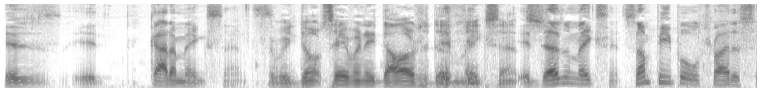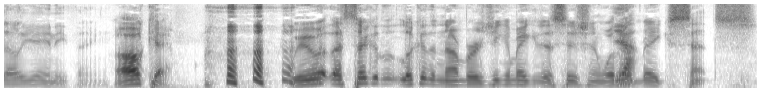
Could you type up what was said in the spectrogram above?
Is it got to make sense? If we don't save any dollars, it doesn't If make it, sense. It doesn't make sense. Some people will try to sell you anything. Okay. we let's take a look at the numbers. You can make a decision whether Yeah. it makes sense.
